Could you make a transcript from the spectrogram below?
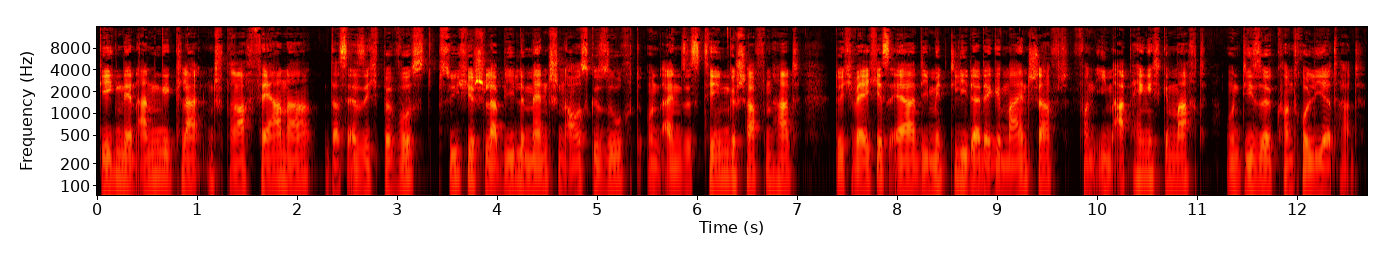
gegen den Angeklagten sprach ferner, dass er sich bewusst psychisch labile Menschen ausgesucht und ein System geschaffen hat, durch welches er die Mitglieder der Gemeinschaft von ihm abhängig gemacht und diese kontrolliert hat.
